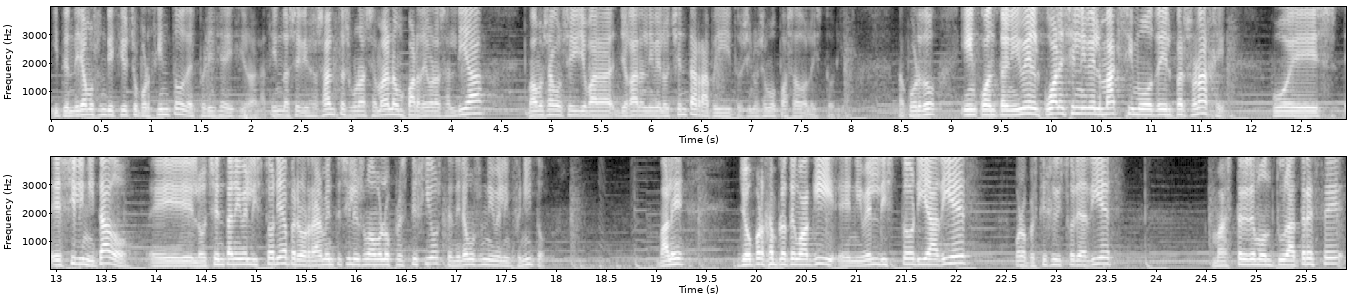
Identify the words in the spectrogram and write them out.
y tendríamos un 18% de experiencia adicional. Haciendo asedios asaltos una semana, un par de horas al día, vamos a conseguir llegar al nivel 80 rapidito, si nos hemos pasado la historia. ¿De acuerdo? Y en cuanto a nivel, ¿cuál es el nivel máximo del personaje? Pues es ilimitado. Eh, el 80 nivel historia, pero realmente si le sumamos los prestigios tendríamos un nivel infinito. ¿Vale? Yo, por ejemplo, tengo aquí el nivel de historia 10. Bueno, prestigio de historia 10. Más 3 de montura 13.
